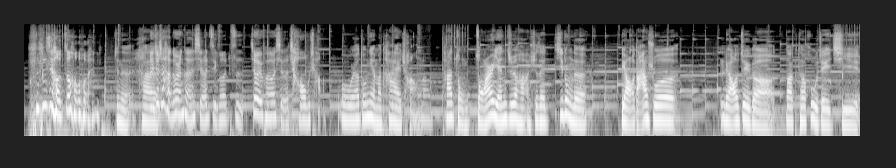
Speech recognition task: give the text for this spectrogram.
小作文，真的，他对，就是很多人可能写了几个字，这位朋友写的超长。我我要都念吗？太长了。他总总而言之哈，是在激动的表达说聊这个 Doctor Who 这一期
